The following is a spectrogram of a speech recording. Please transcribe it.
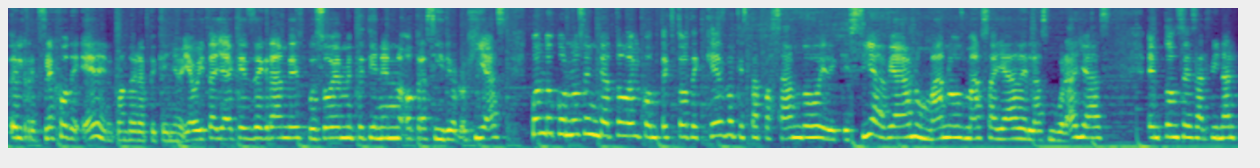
el reflejo de Eren cuando era pequeño. Y ahorita ya que es de grandes, pues obviamente tienen otras ideologías. Cuando conocen ya todo el contexto de qué es lo que está pasando y de que sí habían humanos más allá de las murallas. Entonces, al final,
